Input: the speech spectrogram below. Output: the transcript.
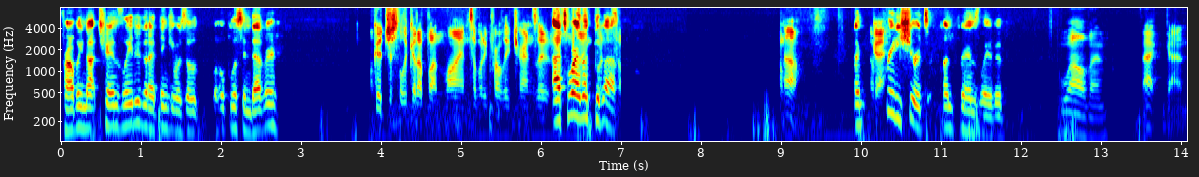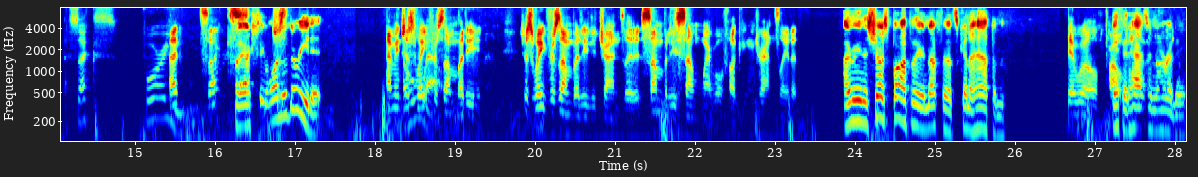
probably not translated, and I think it was a hopeless endeavor. Could just look it up online. Somebody probably translated. It. That's where I looked it but up. No. I'm Okay. pretty sure it's untranslated. Well, then. That kinda sucks for you. That sucks. I actually wanted Just- to read it. I mean, just Oh, wait well. for somebody. Just wait for somebody to translate it. Somebody somewhere will fucking translate it. I mean, the show's popular enough that it's going to happen, It will. Probably. if it hasn't already.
